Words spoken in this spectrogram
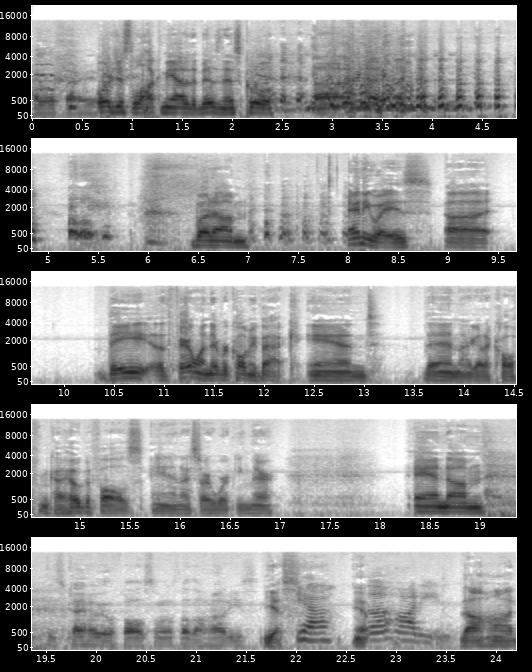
will fire you. or just lock me out of the business. Cool. Uh, but um, anyways, uh, they uh, Fairlawn never called me back, and then I got a call from Cuyahoga Falls, and I started working there. And um, Is Cuyahoga Falls the one with all the hotties? yes, Yeah. Yeah. the hottie. the hot.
